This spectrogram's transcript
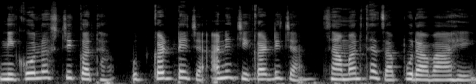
निकोलसची कथा उत्कटतेच्या आणि चिकाटीच्या सामर्थ्याचा पुरावा आहे.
